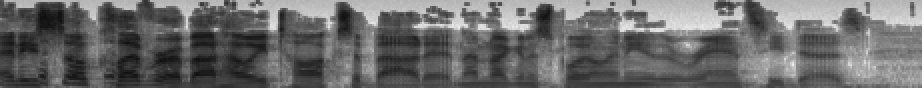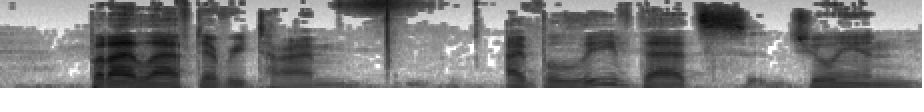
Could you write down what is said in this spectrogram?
And he's so clever about how he talks about it. And I'm not going to spoil any of the rants he does. But I laughed every time. I believe that's Julian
